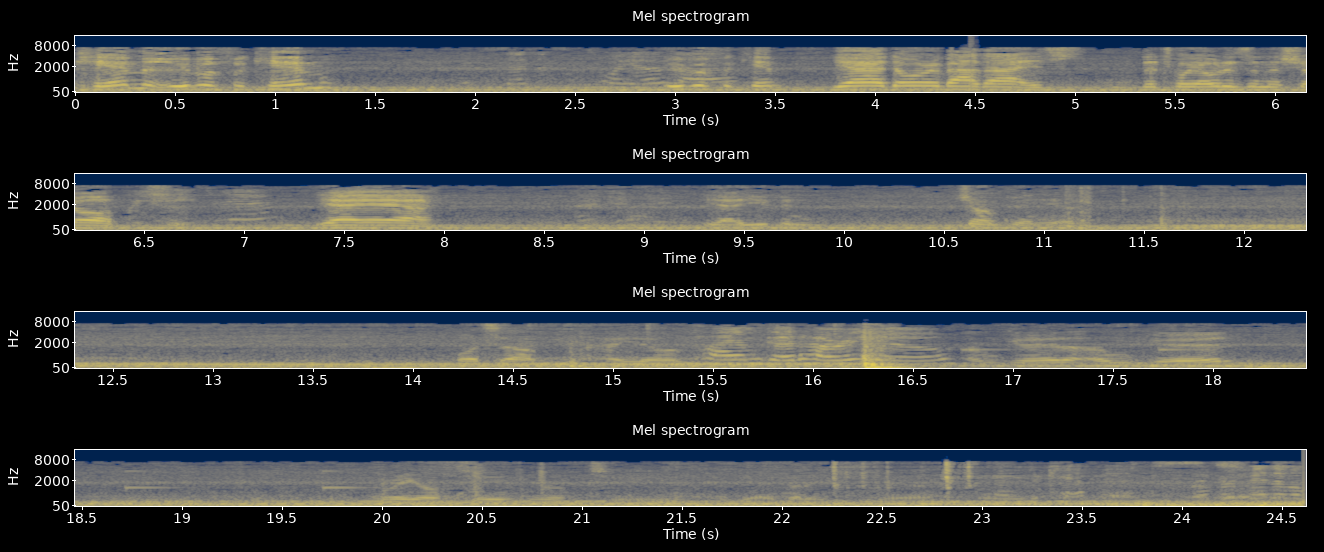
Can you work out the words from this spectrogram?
Kim, Uber for Kim? It says it's a Toyota. Uber for Kim? Yeah, don't worry about that. It's the Toyota's in the shop. Yeah, yeah, yeah. Yeah, you can jump in here. What's up? How you doing? Hi, I'm good. How are you? I'm good. I'm good. Where are you off to? You're off to. Yeah, I got it. Yeah. I'm going to campus. Never been in a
